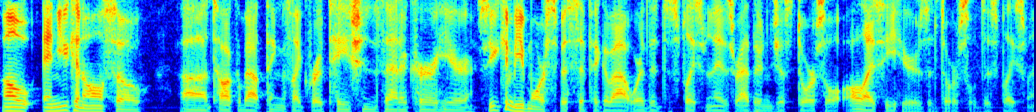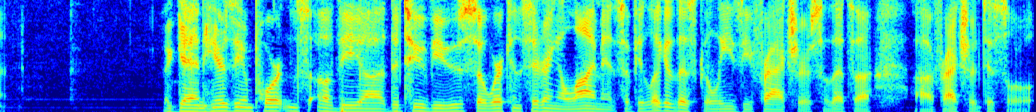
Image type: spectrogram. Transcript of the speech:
Oh, and you can also uh, talk about things like rotations that occur here. So you can be more specific about where the displacement is rather than just dorsal. All I see here is a dorsal displacement. Again, here's the importance of the uh, the two views. So we're considering alignment. So if you look at this Galeazzi fracture, so that's a, a fracture distal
